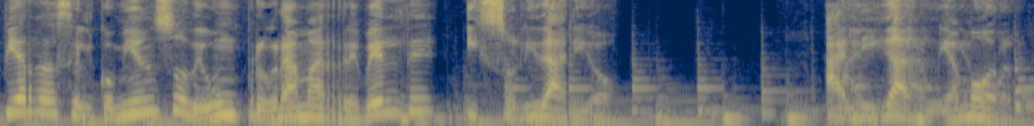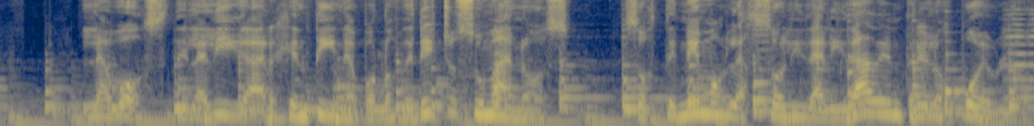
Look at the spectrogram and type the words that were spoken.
pierdas el comienzo de un programa rebelde y solidario. Aligar, mi amor. La voz de la Liga Argentina por los Derechos Humanos. Sostenemos la solidaridad entre los pueblos.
